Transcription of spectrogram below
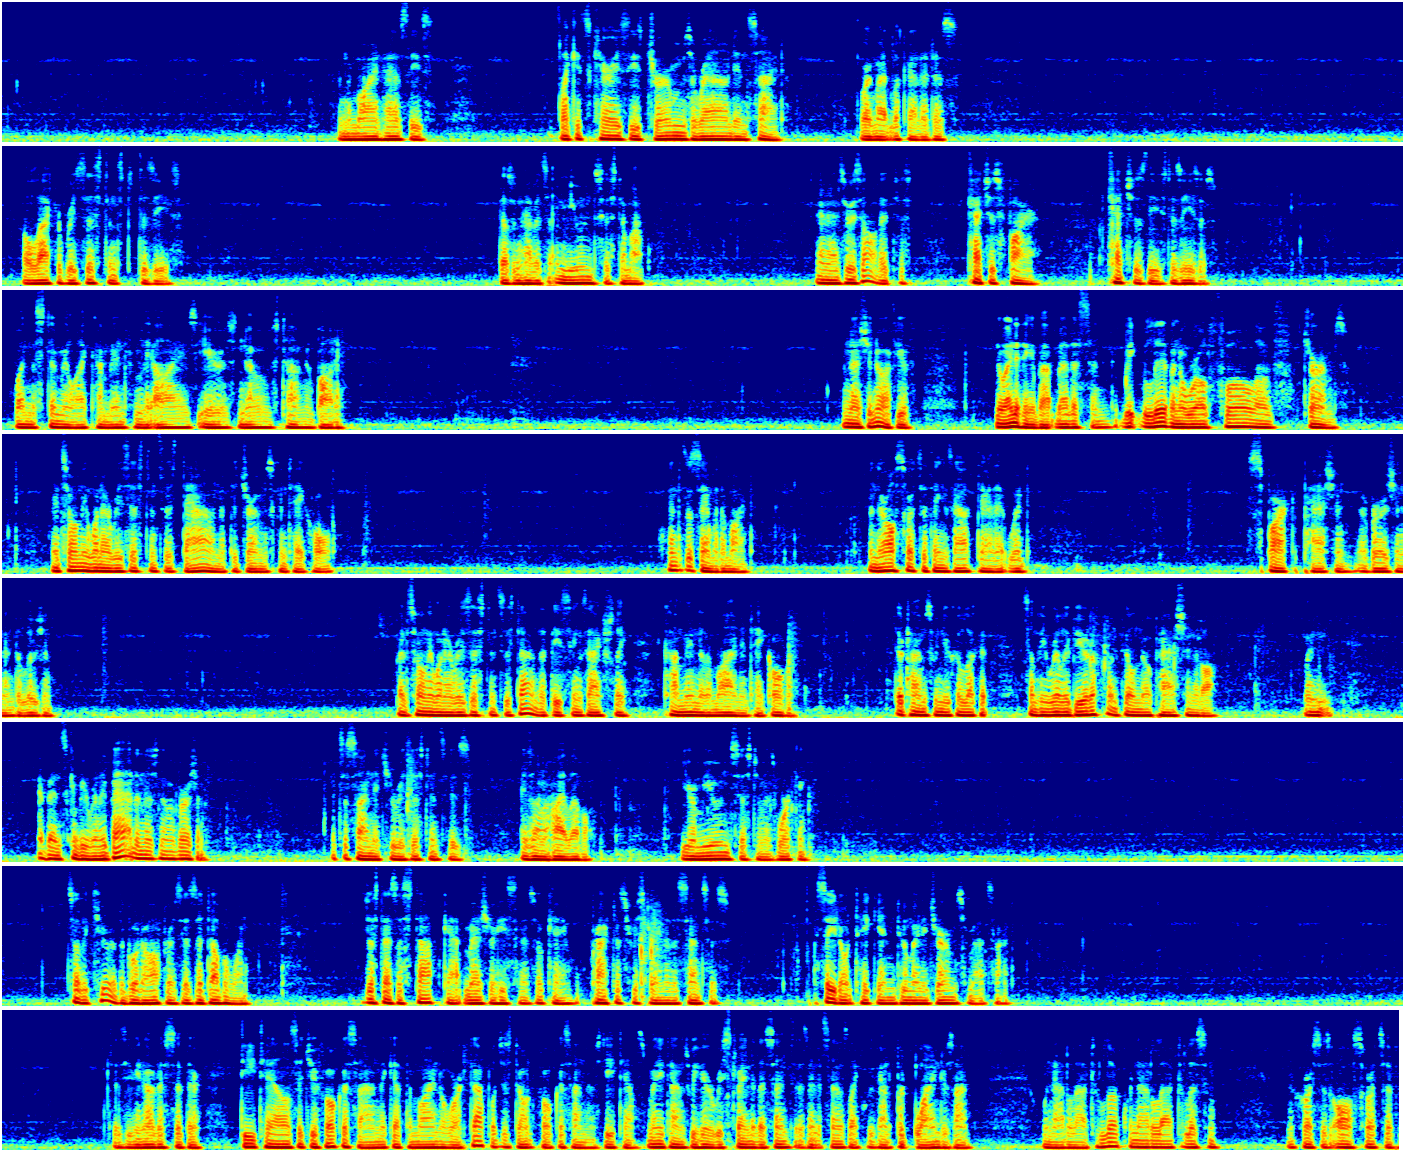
And the mind has these, it's like it carries these germs around inside. Or we might look at it as a lack of resistance to disease. Doesn't have its immune system up. And as a result, it just catches fire, catches these diseases. When the stimuli come in from the eyes, ears, nose, tongue, and body. And as you know, if you know anything about medicine, we live in a world full of germs. It's only when our resistance is down that the germs can take hold. And it's the same with the mind. And there are all sorts of things out there that would spark passion, aversion, and delusion. But it's only when our resistance is down that these things actually come into the mind and take over. There are times when you can look at something really beautiful and feel no passion at all. When events can be really bad and there's no aversion it's a sign that your resistance is, is on a high level. Your immune system is working. So the cure the Buddha offers is a double one. Just as a stopgap measure, he says, okay, practice restraint of the senses so you don't take in too many germs from outside. Says if you notice that there are details that you focus on that get the mind all worked up, well, just don't focus on those details. Many times we hear restraint of the senses, and it sounds like we've got to put blinders on. We're not allowed to look, we're not allowed to listen. And of course, there's all sorts of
